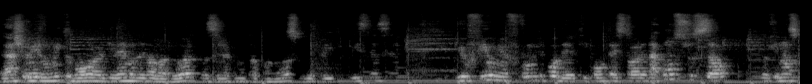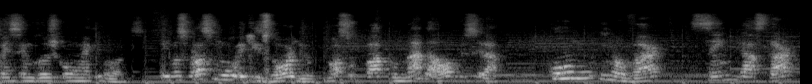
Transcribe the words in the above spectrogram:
Eu acho que o livro muito bom é O Dilema do Inovador, que você já comentou conosco, do Peter Christensen. E o filme O Fumo de Poder, que conta a história da construção do que nós conhecemos hoje como McDonald's. E no próximo episódio, nosso papo nada óbvio será como inovar sem gastar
